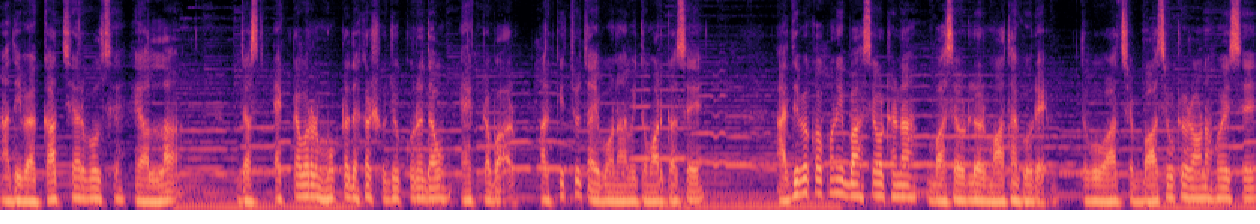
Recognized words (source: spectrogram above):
আদিবা কাঁদছে আর বলছে হে আল্লাহ জাস্ট একটা বার ওর মুখটা দেখার সুযোগ করে দাও একটা বার। আর কিচ্ছু চাইব না আমি তোমার কাছে। আদিবা কখনই বাসে ওঠে না বাসে উঠলে ওর মাথা ঘুরে। তবুও আজকে বাসে উঠে রওনা হয়েছে।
